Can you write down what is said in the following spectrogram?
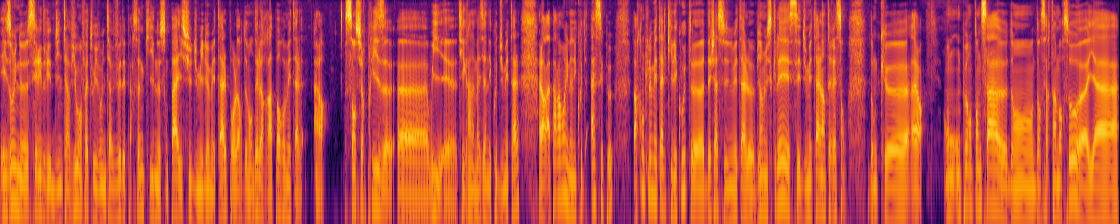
Et ils ont une série de- d'interviews en fait où ils vont interviewer des personnes qui ne sont pas issues du milieu métal pour leur demander leur rapport au métal. Alors sans surprise, euh, oui, euh, Tigran Amazian écoute du métal. Alors apparemment, il en écoute assez peu. Par contre, le métal qu'il écoute, euh, déjà, c'est du métal bien musclé et c'est du métal intéressant. Donc, euh, alors, on, peut entendre ça euh, dans, certains morceaux. Euh, il y a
